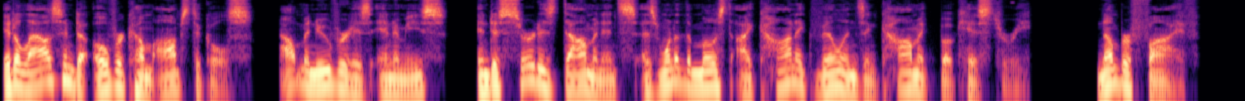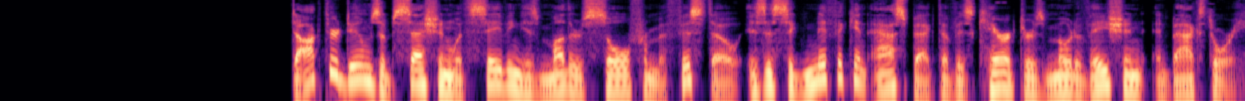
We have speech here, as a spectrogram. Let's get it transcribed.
It allows him to overcome obstacles, outmaneuver his enemies, and assert his dominance as one of the most iconic villains in comic book history. Number 5. Doctor Doom's obsession with saving his mother's soul from Mephisto is a significant aspect of his character's motivation and backstory.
